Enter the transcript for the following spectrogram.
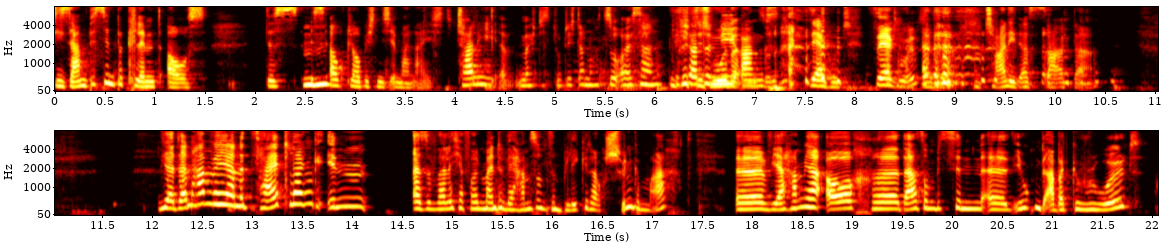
Die sah ein bisschen beklemmt aus. Das ist auch, glaube ich, nicht immer leicht. Charlie, äh, möchtest du dich da noch zu äußern? Du Ich hatte nie Angst. oder? Sehr gut. Sehr gut. Also, Charlie das sagt da. Ja, dann haben wir ja eine Zeit lang in, also weil ich ja vorhin meinte, wir haben es uns in Bleke da auch schön gemacht. Äh, wir haben ja auch äh, da so ein bisschen äh, Jugendarbeit geruled.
